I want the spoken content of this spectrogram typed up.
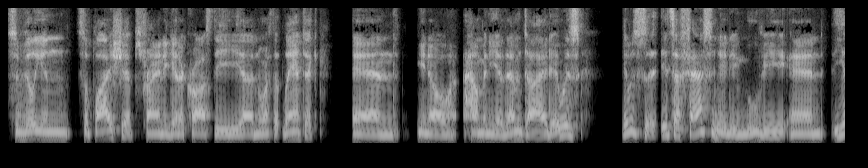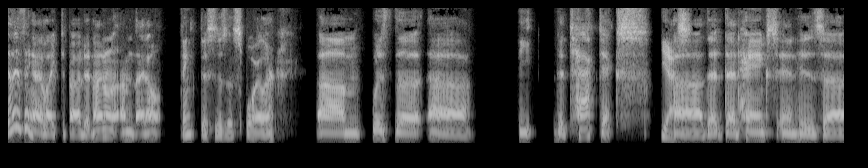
civilian supply ships trying to get across the uh, North Atlantic, and you know how many of them died. It was it was it's a fascinating movie, and the other thing I liked about it, and I don't I'm, I do not think this is a spoiler, um, was the uh, the the tactics yes. uh, that that Hanks and his uh,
